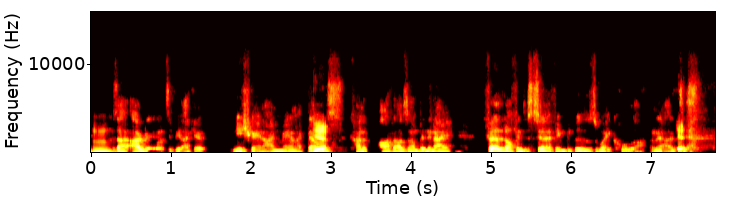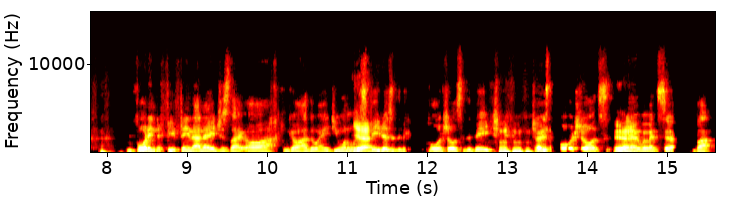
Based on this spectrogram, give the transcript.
because mm. I, I, really wanted to be like a Nutri-Grain Ironman. Like that yeah. was kind of path I was on. But then I furthered off into surfing because it was way cooler. And I just, yeah. from 14 to 15, that age is like, oh, I can go either way. Do you want to wear yeah. speedos at the beach, board shorts at the beach? Chose the board shorts, yeah. you know, went surfing. But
